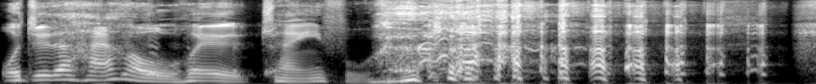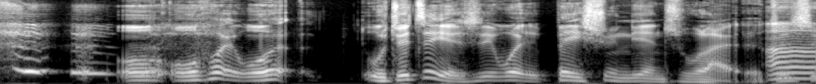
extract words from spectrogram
我觉得还好，我会穿衣服，我我会我。我觉得这也是为被训练出来的，就是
